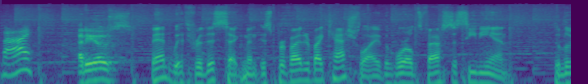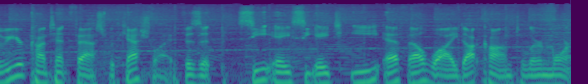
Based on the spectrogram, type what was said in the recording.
Bye. Adios. Bandwidth for this segment is provided by CacheFly, the world's fastest CDN. Deliver your content fast with CacheFly. Visit C A C H E F L Y dot com to learn more.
